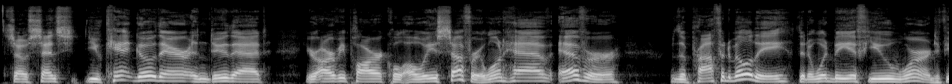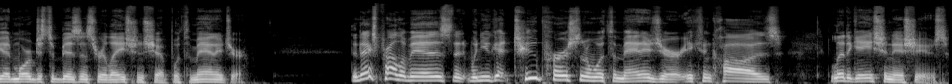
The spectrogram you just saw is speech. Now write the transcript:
So, since you can't go there and do that, your RV park will always suffer. It won't have ever the profitability that it would be if you weren't, if you had more just a business relationship with the manager. The next problem is that when you get too personal with the manager, it can cause litigation issues.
